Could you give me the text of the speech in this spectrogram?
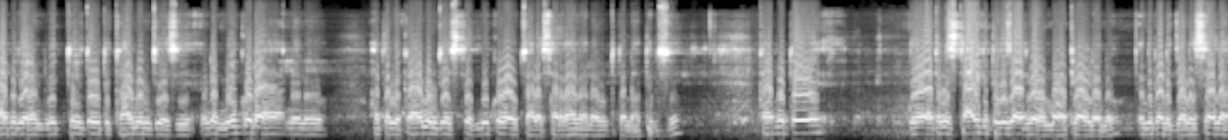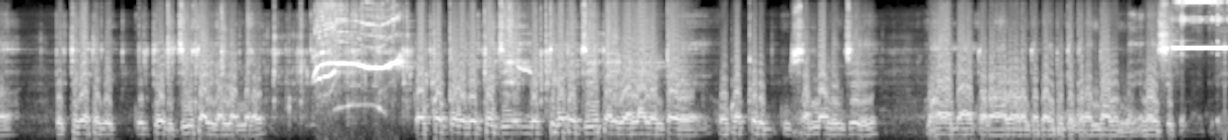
లేకపోతే ఇలాంటి వ్యక్తులతోటి కామెంట్ చేసి అంటే మీకు కూడా నేను అతన్ని కామెంట్ చేస్తే మీకు కూడా చాలా సరదాగానే ఉంటుందని నాకు తెలుసు. కాకపోతే నేను అతని స్థాయికి దిగజారి నేను మాట్లాడలేను. ఎందుకంటే జనసేన వ్యక్తిగత వ్యక్తిగత జీవితాలు వెళ్ళాం మనం. ఒక్కొక్కరి వ్యక్తి వ్యక్తిగత జీవితాలు వెళ్ళాలంటే ఒక్కొక్కరి సంబంధించి మహాభారతం రామాయణంత కల్పిత గ్రంథాలు ఉన్నాయి వైసీపీ నాయకులు.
